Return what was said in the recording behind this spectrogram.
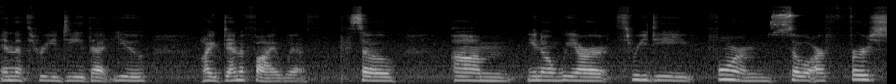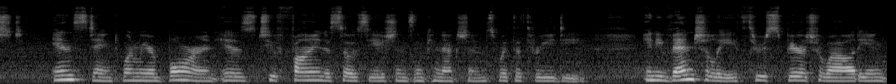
in the 3D that you identify with. So, um, you know, we are 3D forms. So our first instinct when we are born is to find associations and connections with the 3D. And eventually, through spirituality and,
